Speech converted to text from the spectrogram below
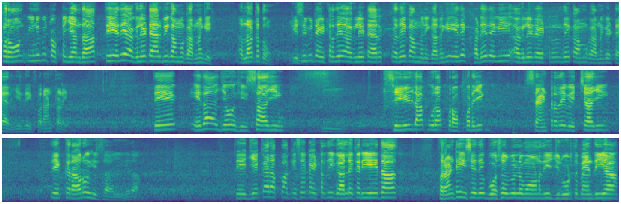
ਕਰਾਉਨ ਪੀਣ ਵੀ ਟੁੱਟ ਜਾਂਦਾ ਤੇ ਇਹਦੇ ਅਗਲੇ ਟਾਇਰ ਵੀ ਕੰਮ ਕਰਨਗੇ, ਅਲੱਗ ਤੋਂ। ਕਿਸੇ ਵੀ ਟਰੈਕਟਰ ਦੇ ਅਗਲੇ ਟਾਇਰ ਕਦੇ ਕੰਮ ਨਹੀਂ ਕਰਨਗੇ, ਇਹਦੇ ਖੜੇ ਦੇ ਵੀ ਅਗਲੇ ਟਰੈਕਟਰ ਦੇ ਕੰਮ ਕਰਨਗੇ ਟਾਇਰ ਜੀ ਦੇ ਫਰੰਟ ਵਾਲੇ। ਤੇ ਇਹਦਾ ਜੋ ਹਿੱਸਾ ਜੀ ਸੀਲਡ ਆ ਪੂਰਾ ਪ੍ਰੋਪਰ ਜੀ ਸੈਂਟਰ ਦੇ ਵਿੱਚ ਆ ਜੀ, ਤੇ ਕਰਾਰੋ ਹਿੱਸਾ ਜੀ ਇਹਦਾ। ਤੇ ਜੇਕਰ ਆਪਾਂ ਕਿਸੇ ਟਰੈਕਟਰ ਦੀ ਗੱਲ ਕਰੀਏ ਤਾਂ ਫਰੰਟ ਹਿੱਸੇ ਦੇ ਬੋਸਲ ਵੀ ਲਵਾਉਣ ਦੀ ਜ਼ਰੂਰਤ ਪੈਂਦੀ ਆ।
